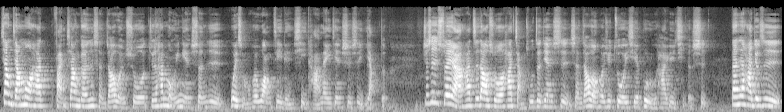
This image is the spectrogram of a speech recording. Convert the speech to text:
像江默他反向跟沈昭文说，就是他某一年生日为什么会忘记联系他那一件事是一样的。就是虽然他知道说他讲出这件事，沈昭文会去做一些不如他预期的事，但是他就是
